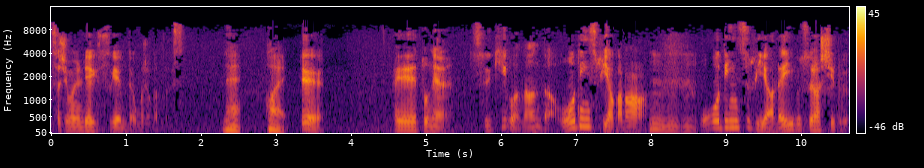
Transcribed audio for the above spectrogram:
久しぶりにレースゲームで面白かったです。ね。はい。で、えーとね、次はなんだ？オーディンスフィアかな、うんうんうん。オーディンスフィアレイブスラシルっ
